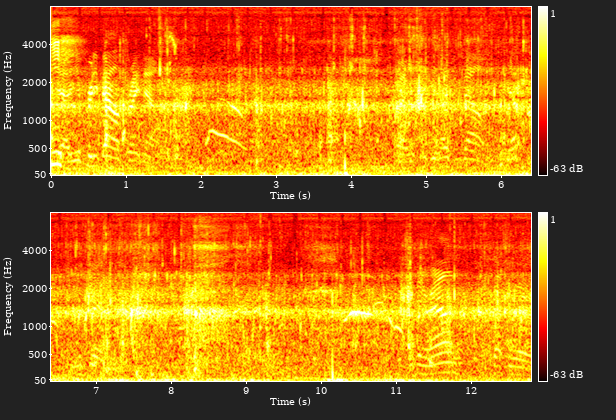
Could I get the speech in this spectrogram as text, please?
Ye- Yeah, you're pretty balanced right now. Alright, let's keep you nice and balanced. Yep, you look good. Spin around, cross your way.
